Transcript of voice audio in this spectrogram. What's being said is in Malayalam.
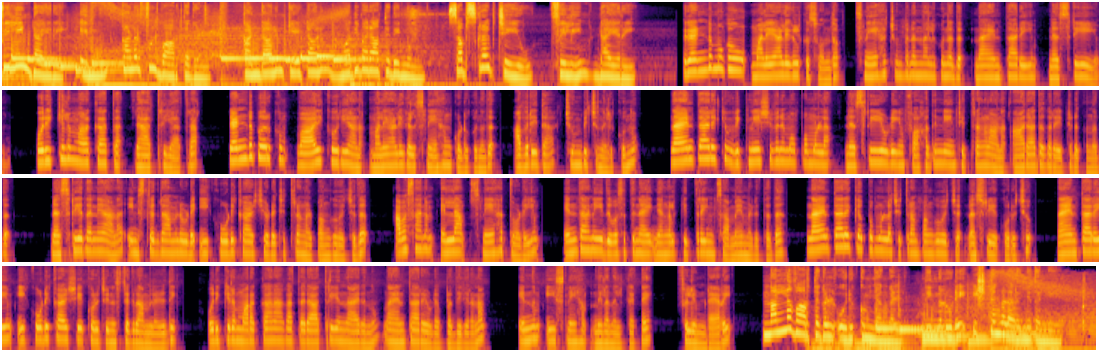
ഫിലിം ഡയറി എന്നും കളർഫുൾ വാർത്തകൾ. കണ്ടാലും കേട്ടാലും മതിവരാത്തതെന്നും സബ്സ്ക്രൈബ് ചെയ്യൂ ഫിലിം ഡയറി. രണ്ടു മുഖവും മലയാളികൾക്ക് സ്വന്തം. സ്നേഹചുംബനം നൽകുന്നത് നയൻതാരയും നസ്രിയയും. ഒരിക്കലും മറക്കാത്ത രാത്രിയാത്ര. രണ്ടു പേർക്കും വാരിക്കോരിയാണ് മലയാളികൾ സ്നേഹം കൊടുക്കുന്നത്. അവരിതാ ചുംബിച്ചു നിൽക്കുന്നു. നയൻതാരയ്ക്കും വിഘ്നേശിവനുമൊപ്പമുള്ള നസ്രിയയുടെയും ഫഹദിന്റെയും ചിത്രങ്ങളാണ് ആരാധകർ ഏറ്റെടുക്കുന്നത്. നസ്രിയ തന്നെയാണ് ഇൻസ്റ്റഗ്രാമിലൂടെ ഈ കൂടിക്കാഴ്ചയുടെ ചിത്രങ്ങൾ പങ്കുവച്ചത്. അവസാനം എല്ലാം സ്നേഹത്തോടെയും എന്താണ് ഈ ദിവസത്തിനായി ഞങ്ങൾക്ക് ഇത്രയും സമയമെടുത്തത്? നയൻതാരയ്ക്കൊപ്പമുള്ള ചിത്രം പങ്കുവച്ച് നസ്രിയെ കുറിച്ചു. നയൻതാരയും ഈ കൂടിക്കാഴ്ചയെക്കുറിച്ച് ഇൻസ്റ്റഗ്രാമിൽ എഴുതി. ഒരിക്കലും മറക്കാനാകാത്ത രാത്രി എന്നായിരുന്നു നയൻതാരയുടെ പ്രതികരണം. എന്നും ഈ സ്നേഹം നിലനിൽക്കട്ടെ. Film diary. നല്ല വാർത്തകൾ ഒരുക്കും ഞങ്ങൾ. നിങ്ങളുടെ ഇഷ്ടങ്ങൾ അറിഞ്ഞു തന്നെ.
